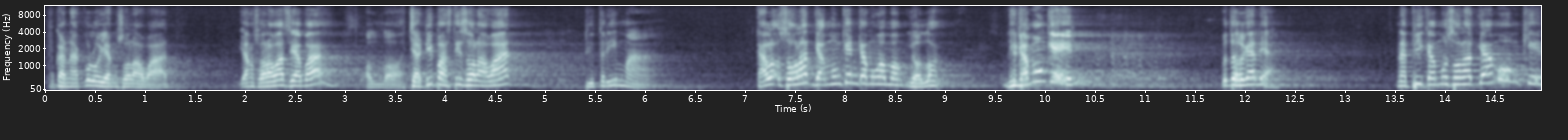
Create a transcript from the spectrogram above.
Bukan aku loh yang sholawat. Yang sholawat siapa? Allah. Jadi pasti sholawat diterima. Kalau sholat gak mungkin kamu ngomong, ya Allah, ya gak mungkin. Betul kan ya? Nabi kamu sholat gak mungkin.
